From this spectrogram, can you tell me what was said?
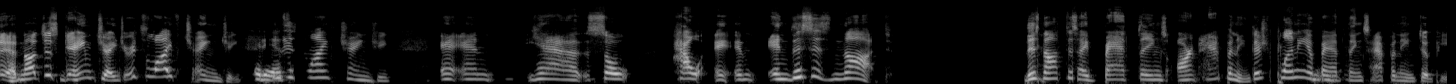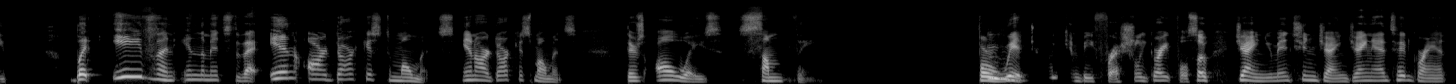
said not just game changer it's life changing it is, it is life changing and, and yeah so how and and this is not this not to say bad things aren't happening. There's plenty of mm-hmm. bad things happening to people. But even in the midst of that, in our darkest moments, in our darkest moments, there's always something for mm-hmm. which we can be freshly grateful. So, Jane, you mentioned Jane. Jane Adshead Grant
